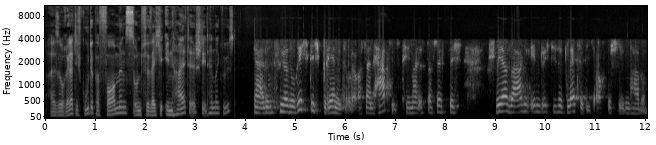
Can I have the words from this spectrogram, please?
Also relativ gute Performance. Und für welche Inhalte steht Hendrik Wüst? Ja, also wofür so richtig brennt oder was sein Herzensthema ist, das lässt sich schwer sagen, eben durch diese Glätte, die ich auch beschrieben habe.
